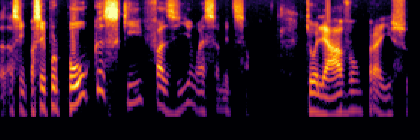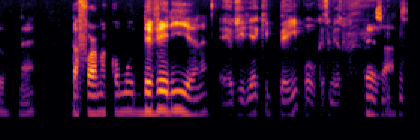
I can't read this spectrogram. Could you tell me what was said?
assim passei por poucas que faziam essa medição, que olhavam para isso, né, da forma como deveria, né? Eu diria que bem poucas mesmo. Exato.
